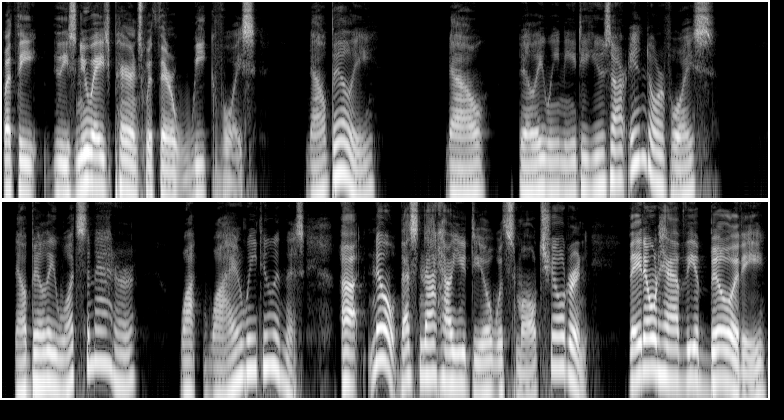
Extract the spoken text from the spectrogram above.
But the these new age parents with their weak voice. Now, Billy, now, Billy, we need to use our indoor voice. Now, Billy, what's the matter? Why, why are we doing this? Uh, no, that's not how you deal with small children. They don't have the ability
